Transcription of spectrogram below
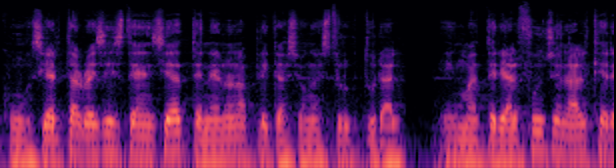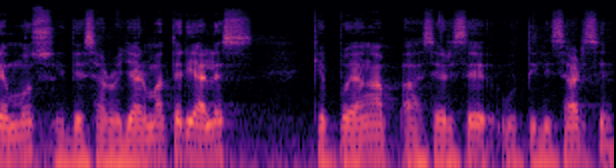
con cierta resistencia tener una aplicación estructural. En material funcional queremos desarrollar materiales que puedan hacerse, utilizarse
